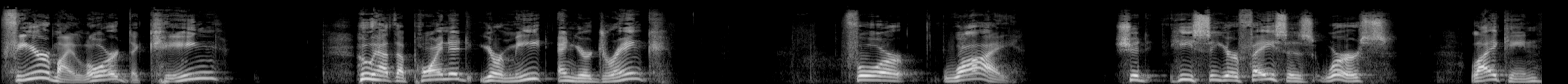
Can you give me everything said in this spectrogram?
Fear my lord the king, who hath appointed your meat and your drink. For why should he see your faces worse, liking,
